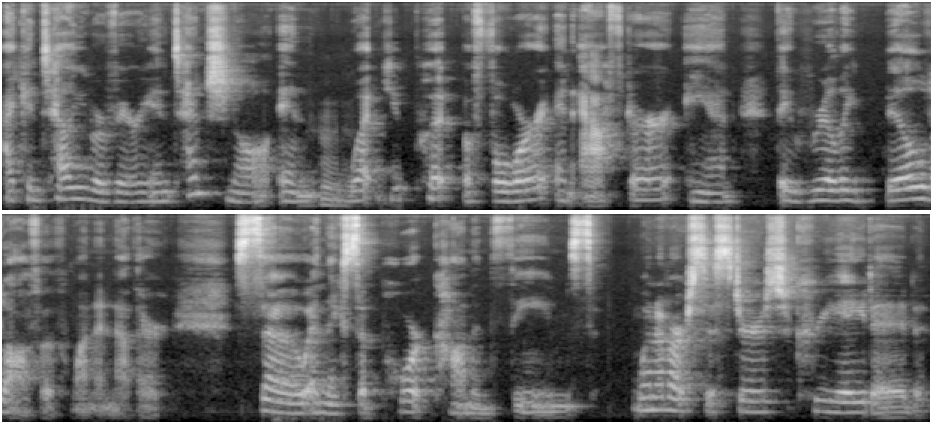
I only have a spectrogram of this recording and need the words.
I can tell you were very intentional in mm-hmm. what you put before and after, and they really build off of one another. So, and they support common themes. One of our sisters created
